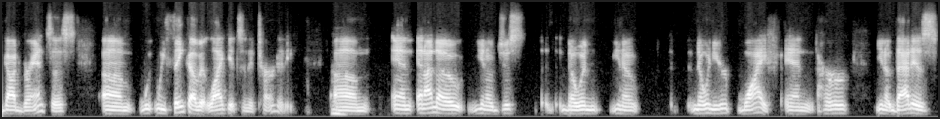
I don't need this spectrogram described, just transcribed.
god grants us um, we, we think of it like it's an eternity mm. um, and and i know you know just knowing you know knowing your wife and her you know that is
